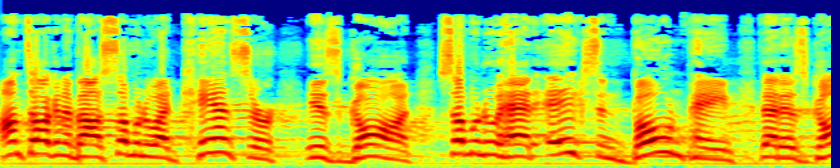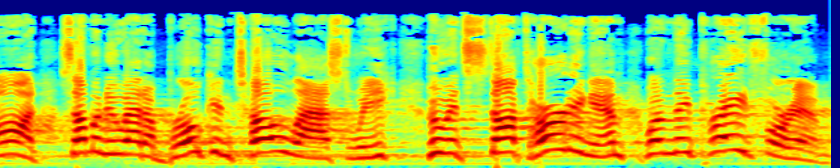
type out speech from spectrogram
I'm talking about someone who had cancer is gone. Someone who had aches and bone pain that is gone. Someone who had a broken toe last week who had stopped hurting him when they prayed for him.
